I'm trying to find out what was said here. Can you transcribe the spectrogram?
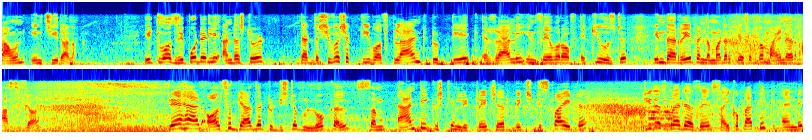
town in Chirala. It was reportedly understood that the Shiva Shakti was planned to take a rally in favor of accused in the rape and the murder case of the minor Asifia. They had also gathered to disturb local some anti-Christian literature which despite Jesus Christ as a psychopathic and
